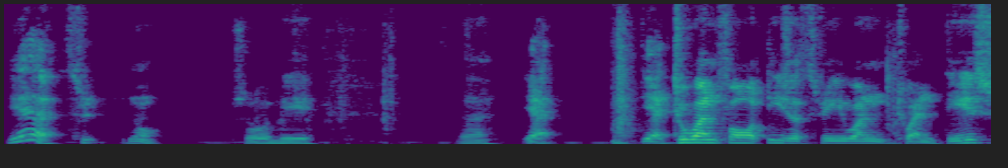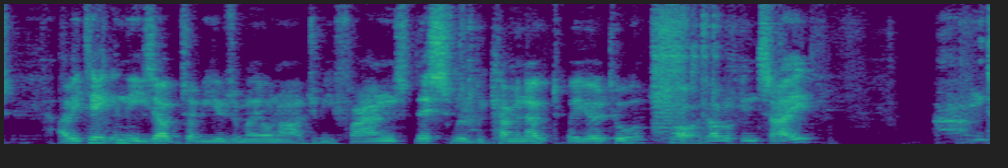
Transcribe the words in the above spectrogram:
Yeah, three, no. So it'll be, uh, yeah, yeah, two 140s or three 120s. I'll be taking these out because I'll be using my own RGB fans. This will be coming out by here too. So let's have a look inside. And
